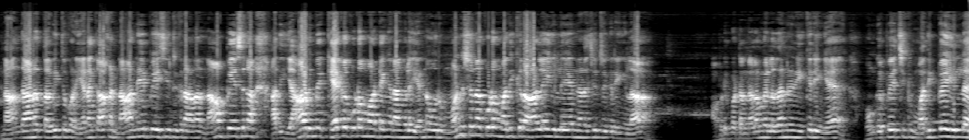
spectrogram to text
நான் தானே தவித்துக்கணும் எனக்காக நானே பேசிட்டு இருக்கிறேன். ஆனால் நான் பேசுனா அது யாருமே கேட்கக்கூட மாட்டேங்கிறாங்களே. என்ன ஒரு மனுஷனை கூட மதிக்கிற ஆளே இல்லையேன்னு நினச்சிட்டு இருக்கிறீங்களா? அப்படிப்பட்ட நிலைமையில தானே நிற்கிறீங்க உங்கள் பேச்சுக்கு மதிப்பே இல்லை.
